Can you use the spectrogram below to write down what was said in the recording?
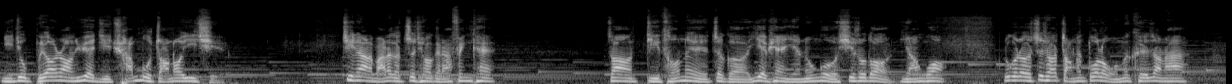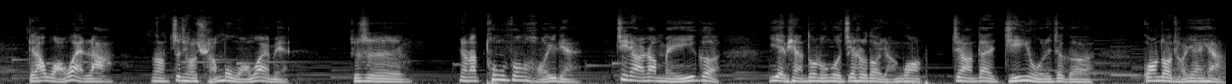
你就不要让月季全部长到一起，尽量的把这个枝条给它分开，这样底层的这个叶片也能够吸收到阳光。如果这个枝条长得多了，我们可以让它给它往外拉，让枝条全部往外面，就是让它通风好一点，尽量让每一个叶片都能够接受到阳光，这样在仅有的这个。光照条件下，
